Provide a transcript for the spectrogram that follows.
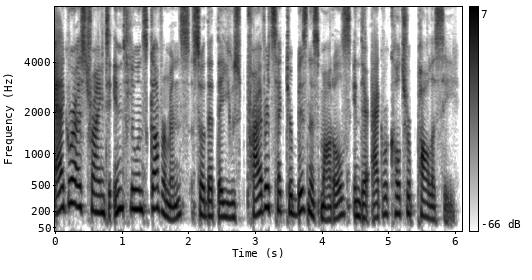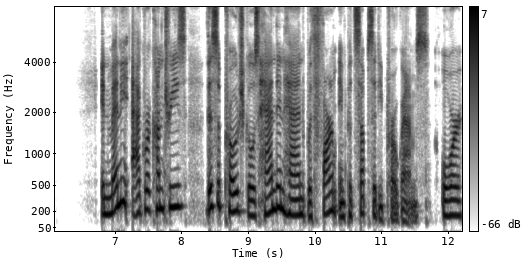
AGRA is trying to influence governments so that they use private sector business models in their agriculture policy. In many AGRA countries, this approach goes hand in hand with farm input subsidy programs, or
